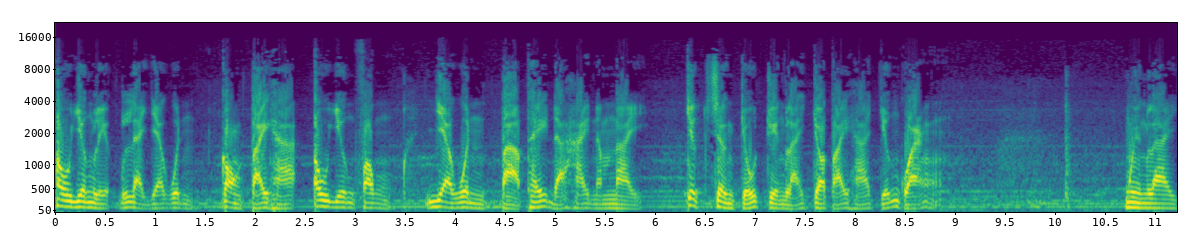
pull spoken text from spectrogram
Âu Dương Liệt là gia huynh, Còn tại hạ Âu Dương Phong. Gia huynh, tà thế đã hai năm nay. Chức Sơn Chủ truyền lại cho tại hạ trưởng quản. Nguyên lai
